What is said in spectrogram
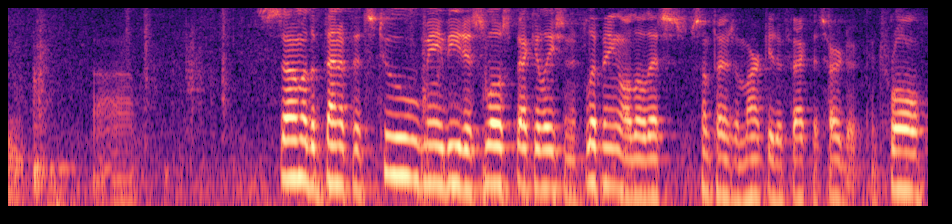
too. Some of the benefits too may be to slow speculation and flipping, although that's sometimes a market effect that's hard to control.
